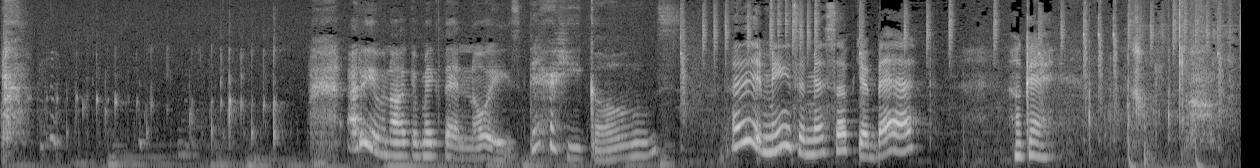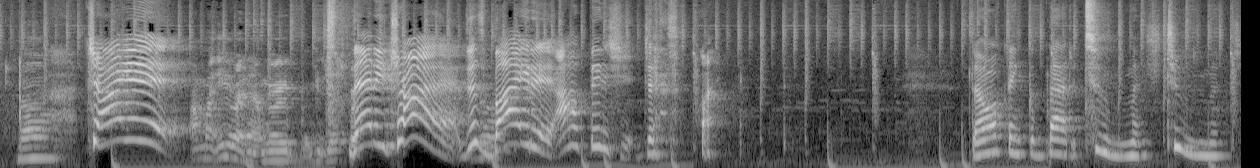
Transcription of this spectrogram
I didn't even know I could make that noise. There he goes. I didn't mean to mess up your bath. Okay. No. Try it! I'm gonna eat right now. I'm gonna get Daddy, try it. Just bite it. I'll finish it. Just bite it. Don't think about it too much, too much.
